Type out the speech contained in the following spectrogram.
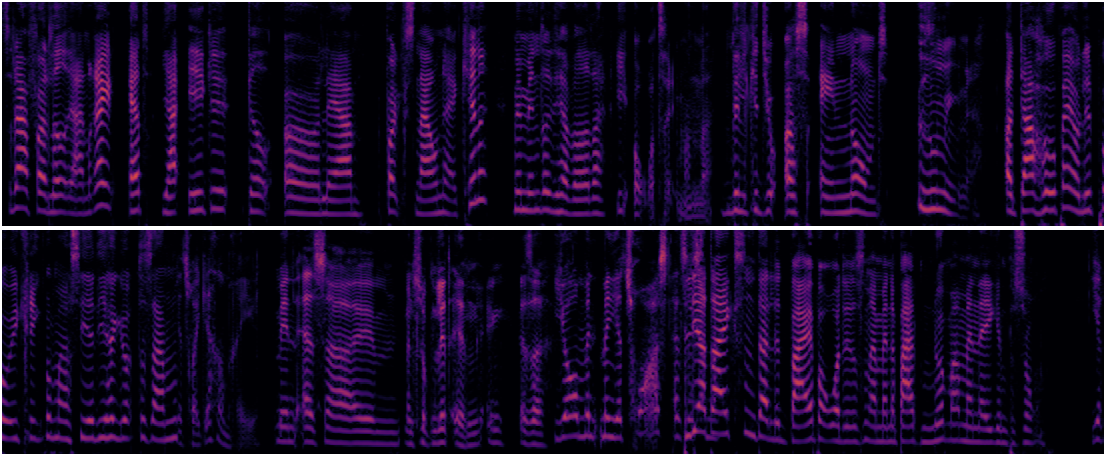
Så derfor lavede jeg en regel, at jeg ikke gad at lære folks navne at kende, medmindre de har været der i over tre måneder. Hvilket jo også er enormt ydmygende. Og der håber jeg jo lidt på, at I griber mig og siger, at de har gjort det samme. Jeg tror ikke, jeg havde en regel. Men altså, øhm, Man så dem lidt an, ikke? Altså, jo, men, men jeg tror også... Altså, Bliver sådan, der ikke sådan der er lidt vibe over det, sådan at man er bare et nummer, man er ikke en person? jeg,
